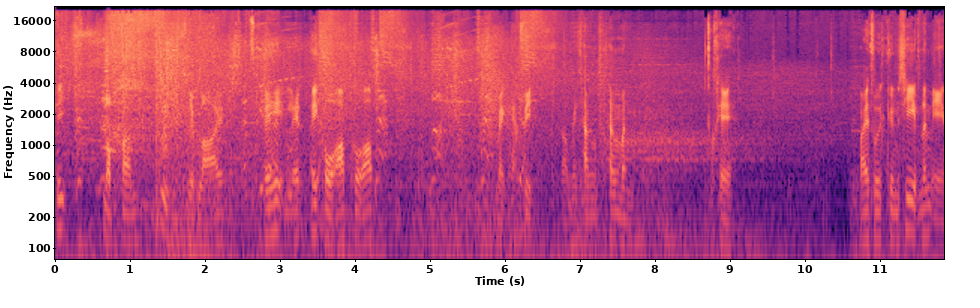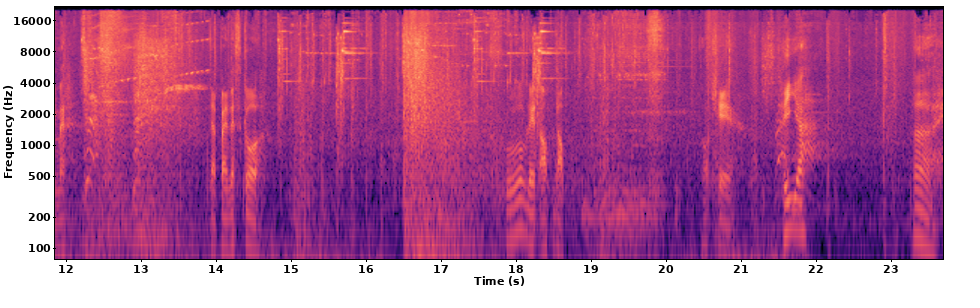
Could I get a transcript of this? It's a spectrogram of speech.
นี่หลบก่อนอืมเรียบร้อย เฮ้ยเลดเฮ้ยโกออฟโกออฟแม็กแอคปิดเอาไม่ช่างช่างมัน โอเค ไปฟื้นคืนชีพนั่นเองนะ จัดไป let's go ฟูเรดออฟดอปโอเคเฮ้ยยะเฮ้ย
